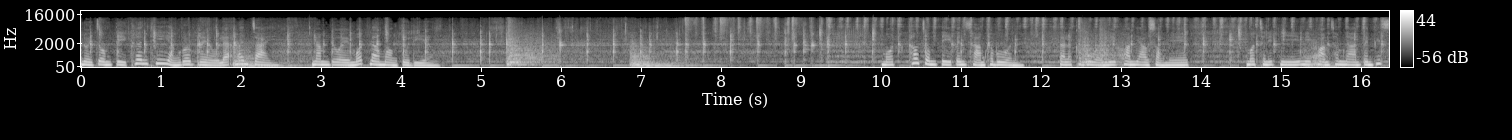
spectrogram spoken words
หน่วยโจมตีเคลื่อนที่อย่างรวดเร็วและมั่นใจนำโดยมดแมวมองตัวเดียว มดเข้าโจมตีเป็นสามขบวน แต่ละขบวนมีความยาว 2 เมตร มดชนิดนี้มีความชำนาญเป็นพิเศ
